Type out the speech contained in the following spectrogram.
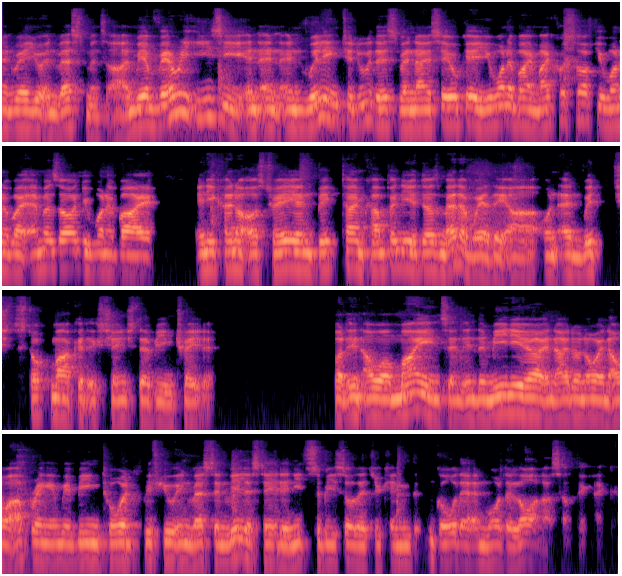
and where your investments are. And we are very easy and, and, and willing to do this when I say, okay, you want to buy Microsoft, you want to buy Amazon, you want to buy any kind of Australian big time company, it doesn't matter where they are on and which stock market exchange they're being traded. But in our minds and in the media, and I don't know, in our upbringing, we're being told if you invest in real estate, it needs to be so that you can go there and mow the lawn or something like that.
